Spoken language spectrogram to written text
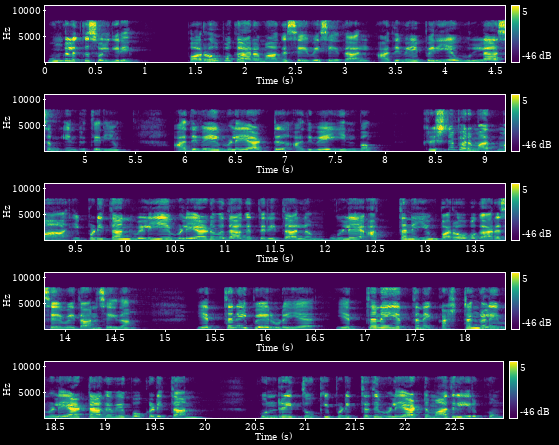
உங்களுக்கு சொல்கிறேன். பரோபகாரமாக சேவை செய்தால் அதுவே பெரிய உல்லாசம் என்று தெரியும். அதுவே விளையாட்டு அதுவே இன்பம். கிருஷ்ண பரமாத்மா இப்படித்தான் வெளியே விளையாடுவதாக தெரிந்தாலும் உள்ளே அத்தனையும் பரோபகார சேவைதான் செய்தான். எத்தனை பேருடைய எத்தனை எத்தனை கஷ்டங்களை விளையாட்டாகவே போக்கடித்தான். குன்றை தூக்கி பிடித்தது விளையாட்டு மாதிரி இருக்கும்.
